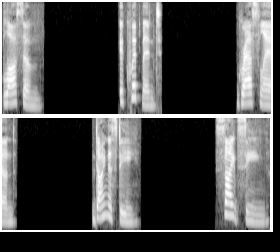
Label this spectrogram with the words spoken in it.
Blossom. Equipment. Grassland. Dynasty. Sightseeing.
